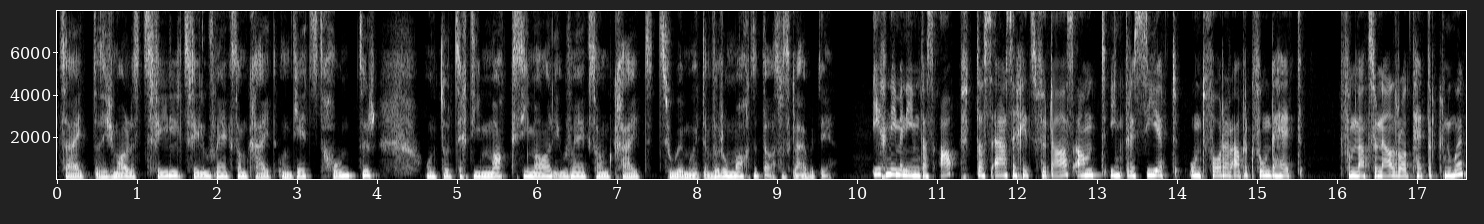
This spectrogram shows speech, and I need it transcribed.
sagt, das ist mal alles zu viel, zu viel Aufmerksamkeit und jetzt kommt er und tut sich die maximale Aufmerksamkeit zumuten. Warum macht er das? Was glaubt ihr? Ich nehme ihm das ab, dass er sich jetzt für das Amt interessiert und vorher aber gefunden hat, vom Nationalrat hat er genug,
